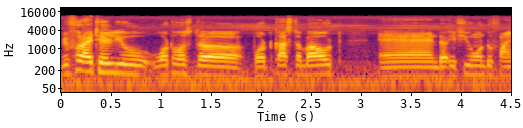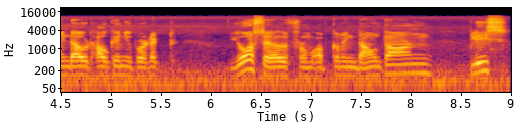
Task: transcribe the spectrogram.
before i tell you what was the podcast about and if you want to find out how can you protect yourself from upcoming downtown, please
